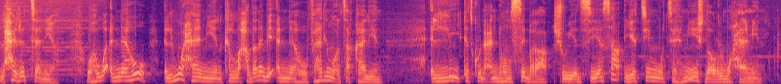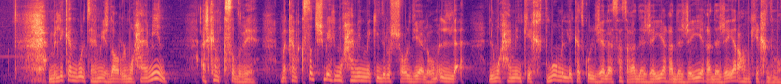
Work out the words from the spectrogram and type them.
الحاجة الثانية وهو أنه المحامين كنلاحظ أنا بأنه في هذه المعتقلين اللي كتكون عندهم صبغة شوية السياسة يتم تهميش دور المحامين. ملي كنقول تهميش دور المحامين أش كنقصد به؟ ما كنقصدش به المحامين ما كيديروش الشغل ديالهم لا. المحامين كيخدموا ملي كتكون الجلسات غدا جاية غدا جاية غدا جاية راهم كيخدموا.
